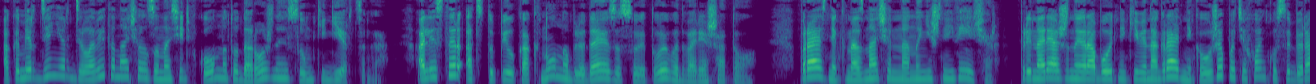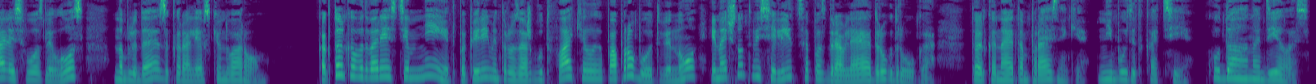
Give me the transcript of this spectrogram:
а камердинер деловито начал заносить в комнату дорожные сумки герцога. Алистер отступил к окну, наблюдая за суетой во дворе шато. Праздник назначен на нынешний вечер. Принаряженные работники виноградника уже потихоньку собирались возле лоз, наблюдая за королевским двором. Как только во дворе стемнеет, по периметру зажгут факелы, попробуют вино и начнут веселиться, поздравляя друг друга. Только на этом празднике не будет Кати. Куда она делась?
